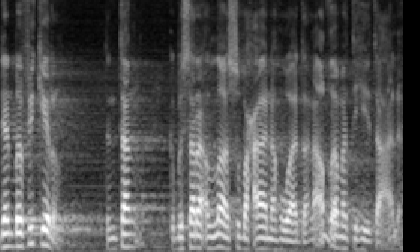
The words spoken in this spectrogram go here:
dan berfikir tentang kebesaran Allah Subhanahu wa taala, azamatihi taala.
